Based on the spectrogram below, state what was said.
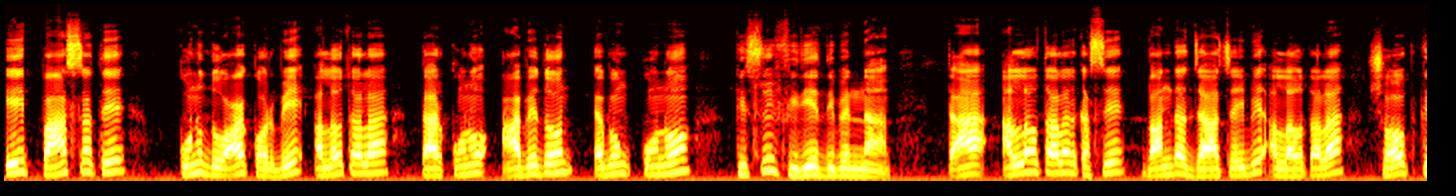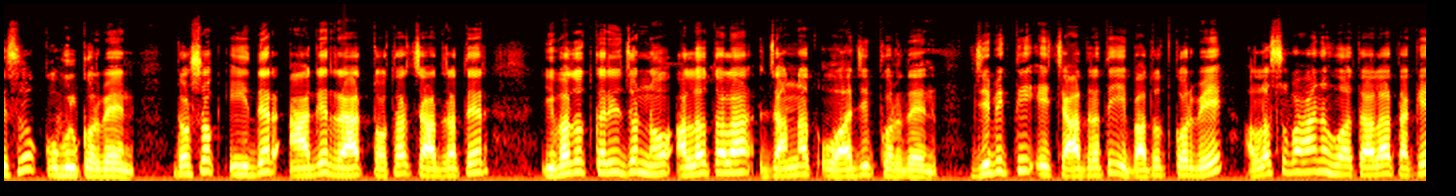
এই পাঁচ রাতে কোনো দোয়া করবে আল্লাহ তালা তার কোনো আবেদন এবং কোনো কিছুই ফিরিয়ে দিবেন না। তা আল্লাহ তালার কাছে বান্দা যা চাইবে আল্লাহ তালা সব কিছু কবুল করবেন। দর্শক, ঈদের আগের রাত তথা চাঁদ রাতের ইবাদতকারীর জন্য আল্লাহ তালা জান্নাত ওয়াজিব করে দেন। যে ব্যক্তি এই চাঁদ রাতে ইবাদত করবে, আল্লাহ সুবাহান হুয়া তালা তাকে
